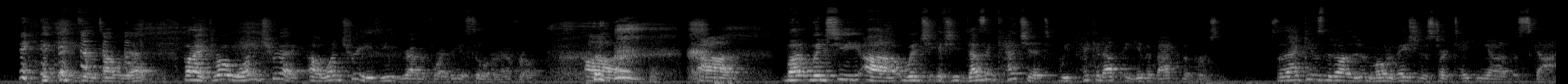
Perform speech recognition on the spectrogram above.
to the top of her head. But I throw one trick, uh, one treat. You can grab it for. I think it's still in her afro. Uh, uh, but when she, uh, when she, if she doesn't catch it, we pick it up and give it back to the person. So that gives the dog motivation to start taking it out of the sky.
